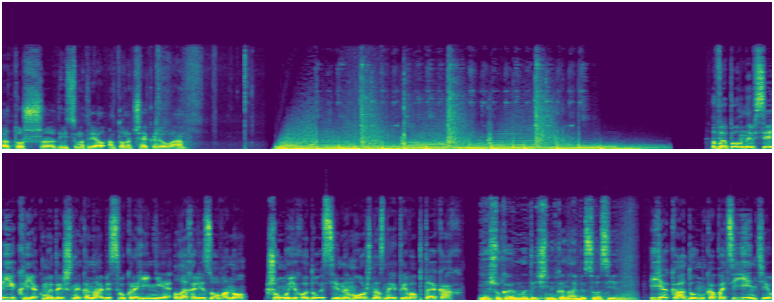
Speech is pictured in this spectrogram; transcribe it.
е, Тож е, дивіться матеріал Антона Чекалєва. Виповнився рік, як медичний канабіс в Україні легалізовано. Чому його досі не можна знайти в аптеках? Я шукаю медичний канабіс. У вас є? Яка думка пацієнтів?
